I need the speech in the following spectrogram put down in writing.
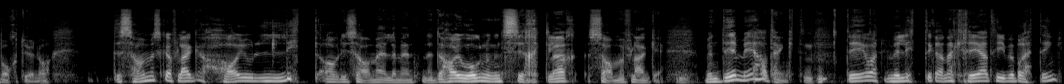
bortgjennom. Det samiske flagget har jo litt av de samme elementene. Det har jo òg noen sirkler, sameflagget. Men det vi har tenkt, det er jo at med litt kreative bretting,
